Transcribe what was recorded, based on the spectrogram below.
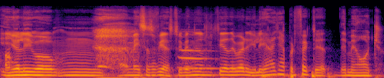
y yo le digo, mm, ah, me dice Sofía, estoy vendiendo tortilla de verde. Y yo le dije, ah, ya, perfecto, ya, deme ocho.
